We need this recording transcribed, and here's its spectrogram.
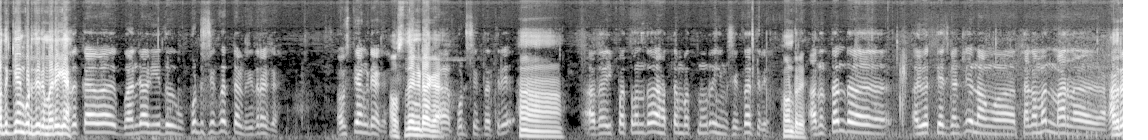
ಅದಕ್ಕೆ ಏನು ಕೊಡ್ತೀರಿ ಮರಿಗೆ? ಅದಕ್ಕೆ ಗೊಂಜಾಳ ಇದು ಫುಡ್ ಸಿಗ್ತೈತಲ್ರಿ ಇದ್ರಾಗ. ಔಷಧಿ ಅಂಗಡಿಯಾಗ. ಔಷಧಿ ಅಂಗಡಿಯಾಗ? ಫುಡ್ ಸಿಗ್ತೈತ್ರಿ. ಹಾಂ. ಅದ ಇಪ್ಪತ್ತೊಂದು ಹತ್ತೊಂಬತ್ತು ನೂರು ಹಿಂಗೆ ಸಿಗ್ತೈತ್ರಿ. ಹ್ಞೂ ರೀ ಅದನ್ನ ತಂದು ಐವತ್ತು ಕೆಜಿ ಗಂಟ್ಲಿ ನಾವು ತಗೊಂಬಂದ್ ಮಾರ ಅದ್ರ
